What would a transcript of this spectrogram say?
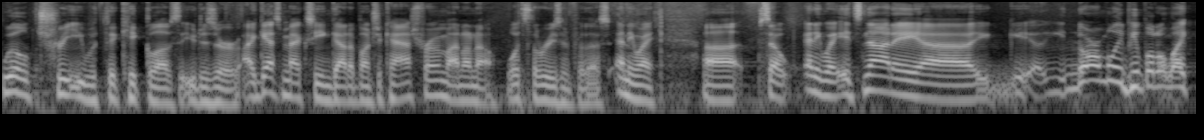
we'll treat you with the kick gloves that you deserve. I guess Maxine got a bunch of cash from him. I don't know. What's the reason for this? Anyway, uh, so anyway, it's not a. Uh, normally people don't like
